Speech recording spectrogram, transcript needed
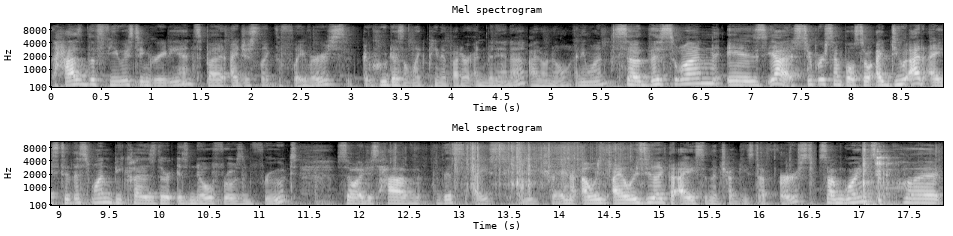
has the fewest ingredients, but I just like the flavors. Who doesn't like peanut butter and banana? I don't know anyone. So this one is, yeah, super simple. So I do add ice to this one because there is no frozen fruit. So I just have this ice cube tray and I always, I always do like the ice and the chunky stuff first. So I'm going to put,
